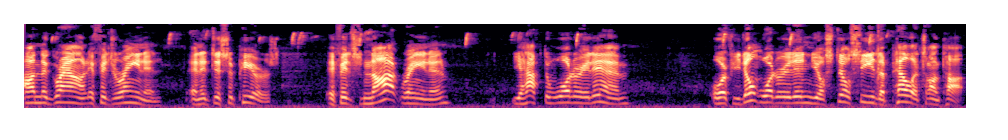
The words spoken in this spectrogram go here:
on the ground, if it's raining and it disappears. If it's not raining, you have to water it in. Or if you don't water it in, you'll still see the pellets on top.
